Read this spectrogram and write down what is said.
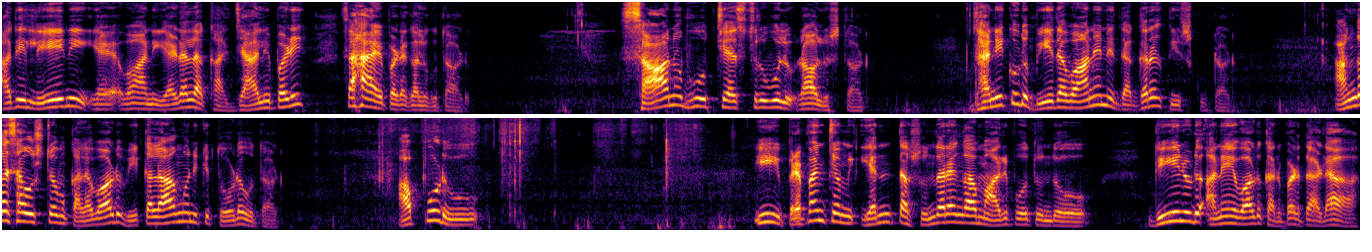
అది లేని ఎ- వాని ఎడల క- జాలిపడి సహాయపడగలుగుతాడు. సానుభూత్యస్త్రువులు రాలుస్తాడు. ధనికుడు బీదవాణిని దగ్గరకు తీసుకుంటాడు. అంగసౌష్టం కలవాడు వికలాంగునికి తోడవుతాడు. అప్పుడు ఈ ప్రపంచం ఎంత సుందరంగా మారిపోతుందో దీనుడు అనేవాడు కనపడతాడా?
